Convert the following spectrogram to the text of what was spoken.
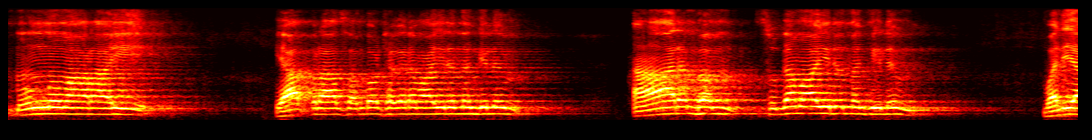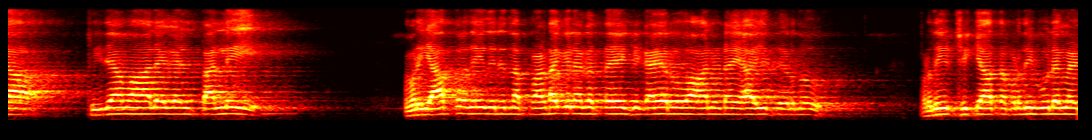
മുങ്ങുമാറായി. യാത്ര സന്തോഷകരമായിരുന്നെങ്കിലും ആരംഭം സുഖമായിരുന്നെങ്കിലും വലിയ തിരമാലകൾ തള്ളി. അവർ യാത്ര ചെയ്തിരുന്ന പടകിനകത്തേക്ക് കയറുവാനിടയായി തീർന്നു. പ്രതീക്ഷിക്കാത്ത പ്രതികൂലങ്ങൾ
